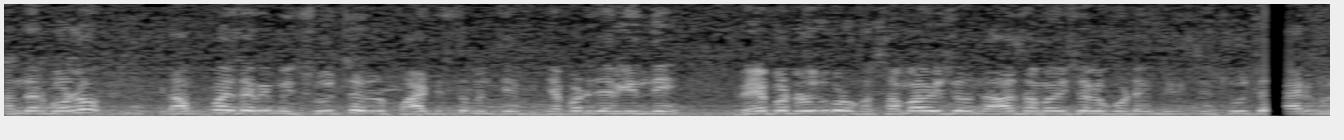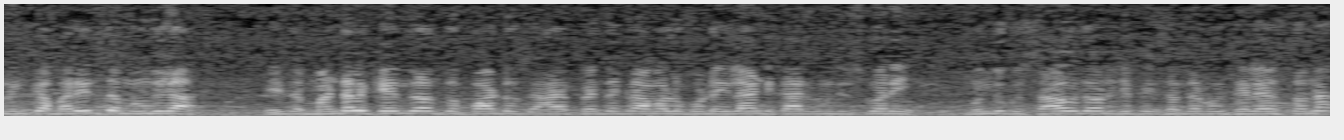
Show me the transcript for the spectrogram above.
సందర్భంలో తప్పనిసరిగా మీ సూచనలు పాటిస్తామని చెప్పి చెప్పడం జరిగింది. రేపటి రోజు కూడా ఒక సమావేశం ఉంది. ఆ సమావేశంలో కూడా మీరు సూచన కార్యక్రమం ఇంకా మరింత ముందుగా ఇది మండల కేంద్రాలతో పాటు ఆ పెద్ద గ్రామాల్లో కూడా ఇలాంటి కార్యక్రమం తీసుకొని ముందుకు సాగుదామని చెప్పి సందర్భంగా తెలియజేస్తున్నా.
